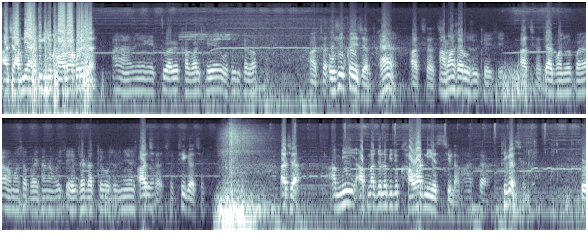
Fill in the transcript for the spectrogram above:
আচ্ছা আপনি আজকে কিছু খাওয়া দাওয়া করেছেন? হ্যাঁ আমি একটু আগে খাবার খেয়ে ওষুধ খেলাম। আচ্ছা ওষুধ খেয়েছেন হ্যাঁ। আচ্ছা আচ্ছা। আমাশার ওষুধ খেয়েছি। আচ্ছা আচ্ছা। চার পাঁচবার পায়ে আমাশা পায়খানা হয়েছে হেলথ সেন্টার থেকে ওষুধ নিয়ে। আচ্ছা আচ্ছা ঠিক আছে। আচ্ছা আমি আপনার জন্য কিছু খাবার নিয়ে এসেছিলাম। আচ্ছা। ঠিক আছে? তো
